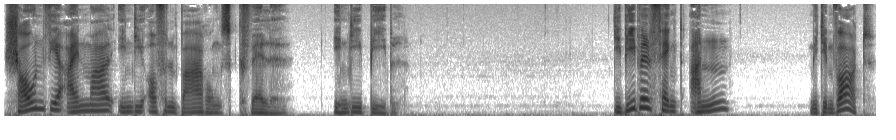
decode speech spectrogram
Schauen wir einmal in die Offenbarungsquelle, in die Bibel. Die Bibel fängt an mit dem Wort.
